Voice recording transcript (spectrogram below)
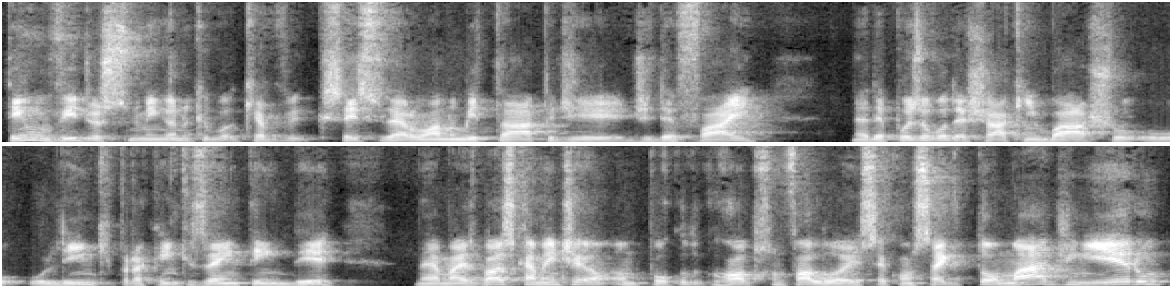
Tem um vídeo, se não me engano, que, que, que vocês fizeram lá no Meetup de, de DeFi. Né? Depois eu vou deixar aqui embaixo o, o link para quem quiser entender. Né? Mas basicamente é um pouco do que o Robson falou. Você consegue tomar dinheiro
